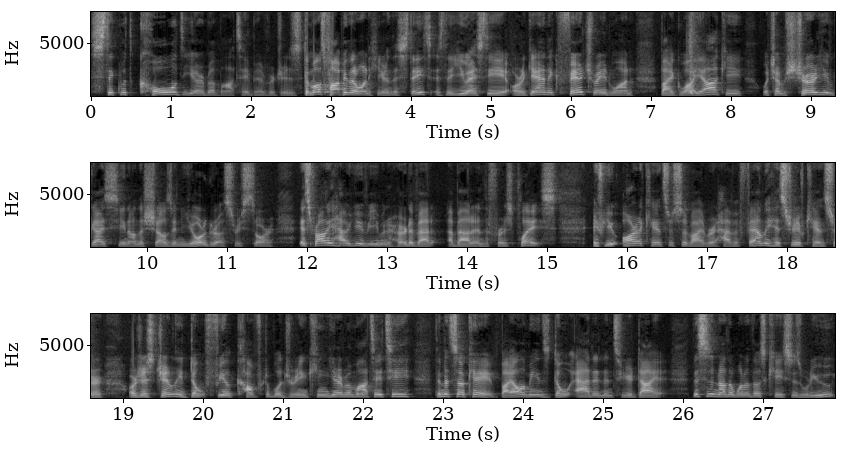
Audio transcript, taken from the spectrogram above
stick with cold yerba mate beverages. The most popular one here in the States is the USDA organic fair trade one by Guayaki, which I'm sure you guys seen on the shelves in your grocery store. It's probably how you've even heard about, about it in the first place. If you are a cancer survivor, have a family history of cancer, or just generally don't feel comfortable drinking yerba mate tea, then it's okay. By all means, don't add it into your diet. This is another one of those cases where you,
